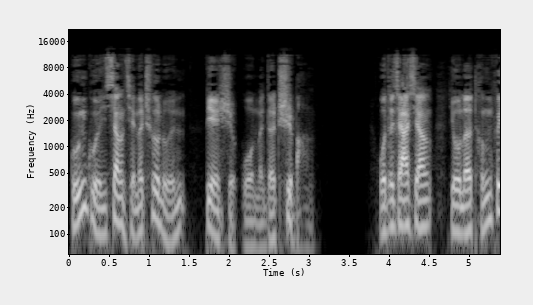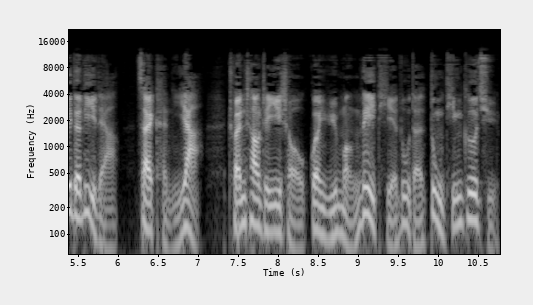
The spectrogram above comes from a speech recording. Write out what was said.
滚滚向前的车轮便是我们的翅膀。我的家乡有了腾飞的力量，在肯尼亚传唱着一首关于蒙内铁路的动听歌曲。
